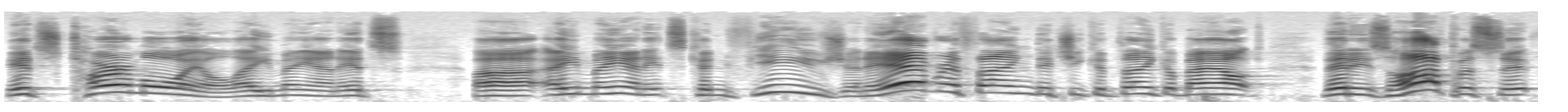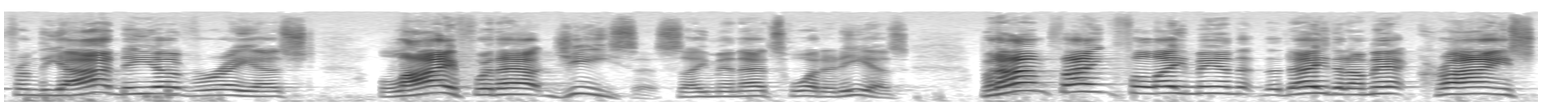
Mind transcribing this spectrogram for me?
it's turmoil. Amen. It's, uh, amen, it's confusion. Everything that you could think about that is opposite from the idea of rest, life without Jesus. Amen. That's what it is. But I'm thankful, amen, that the day that I met Christ,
